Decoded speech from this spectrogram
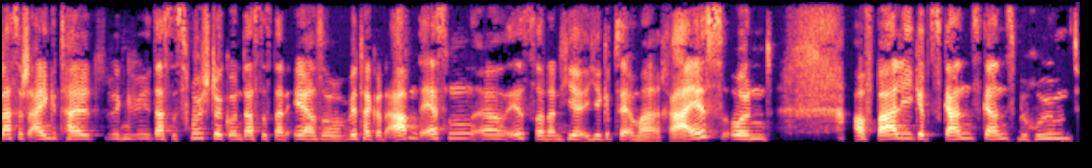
klassisch eingeteilt, irgendwie, das ist Frühstück und das ist dann eher so Mittag- und Abendessen äh, ist, sondern hier, hier gibt's ja immer Reis und auf Bali gibt's ganz, ganz berühmt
